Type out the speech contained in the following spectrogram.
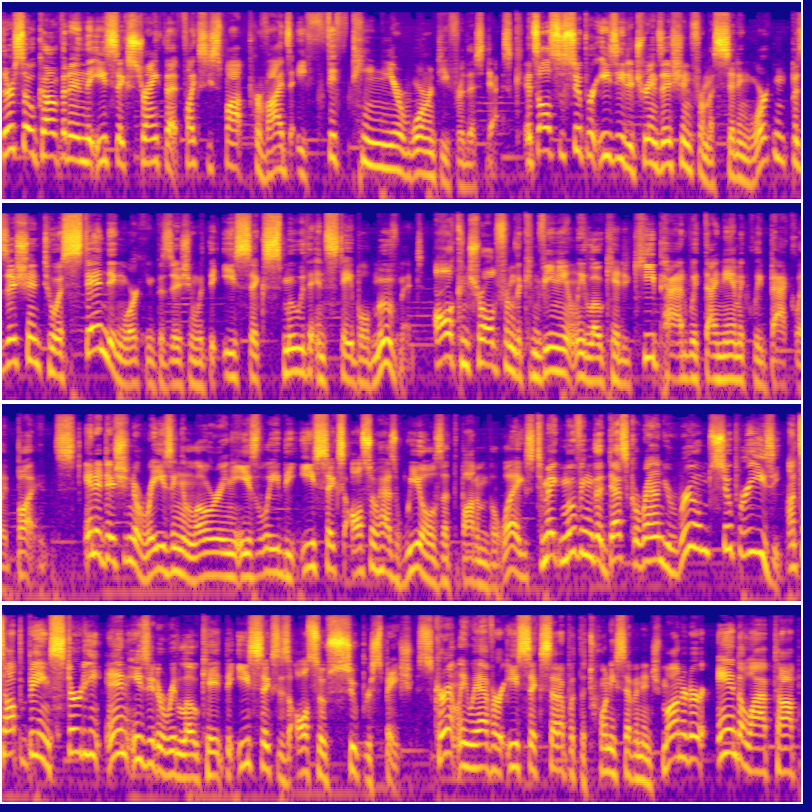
They're so confident in the E6 strength that FlexiSpot provides a 15-year warranty for this desk. It's also super easy to transition from a sitting working position to a standing working position with the E6 smooth and stable movement, all controlled from the conveniently located keypad with dynamically backlit buttons. In addition to raising and lowering easily, the E6 also has wheels at the bottom of the legs to make moving the desk around your room super easy. On top of being sturdy and easy to relocate, the E6 is also super spacious. Currently, we have our E6 set up with the 27-inch monitor and a laptop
